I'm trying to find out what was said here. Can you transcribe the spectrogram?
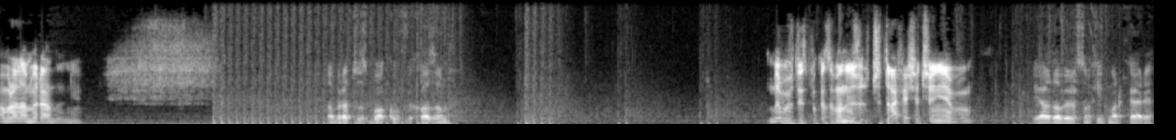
Dobra, damy radę, nie? Dobra, tu z boków wychodzą. Dobrze, że to jest pokazywane, że, czy trafia się, czy nie, bo... Ja dobrze, że są hitmarkery.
